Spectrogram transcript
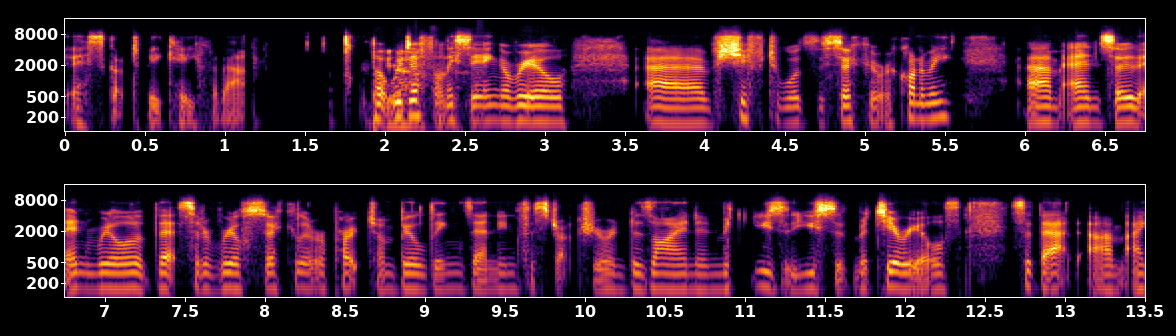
has got to be key for that but yeah. we're definitely seeing a real uh, shift towards the circular economy um, and so and real that sort of real circular approach on buildings and infrastructure and design and use the use of materials so that um, I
